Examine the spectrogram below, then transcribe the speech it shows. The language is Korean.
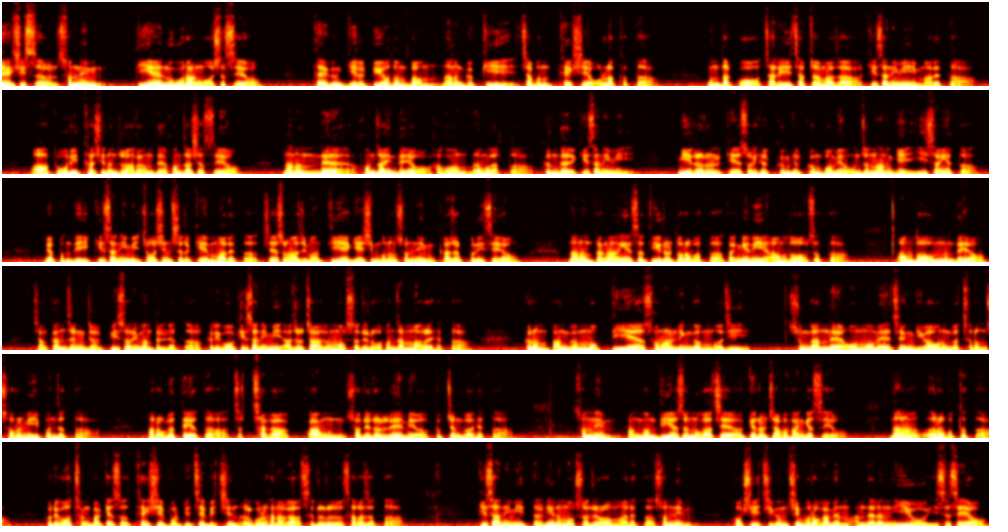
택시설 손님 뒤에 누구랑 오셨어요? 퇴근길 비 오던 밤 나는 급히 잡은 택시에 올라탔다. 문 닫고 자리 잡자마자 기사님이 말했다. 아, 둘이 타시는 줄 알았는데 혼자셨어요? 나는 네, 혼자인데요. 하고 넘어갔다. 근데 기사님이 미러를 계속 힐끔힐끔 보며 운전하는 게 이상했다. 몇 분 뒤 기사님이 조심스럽게 말했다. 죄송하지만 뒤에 계신 분은 손님 가족분이세요? 나는 당황해서 뒤를 돌아봤다. 당연히 아무도 없었다. 아무도 없는데요. 잠깐 정적 빗소리만 들렸다. 그리고 기사님이 아주 작은 목소리로 혼잣말을 했다. 그럼 방금 목 뒤에 손 올린 건 뭐지? 순간 내 온몸에 전기가 오는 것처럼 소름이 번졌다. 바로 그때였다. 저 차가 꽝 소리를 내며 급정거했다. 손님, 방금 뒤에서 누가 제 어깨를 잡아당겼어요. 나는 얼어붙었다. 그리고 창밖에서 택시 불빛에 비친 얼굴 하나가 스르르 사라졌다. 기사님이 떨리는 목소리로 말했다. 손님, 혹시 지금 집으로 가면 안 되는 이유 있으세요?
